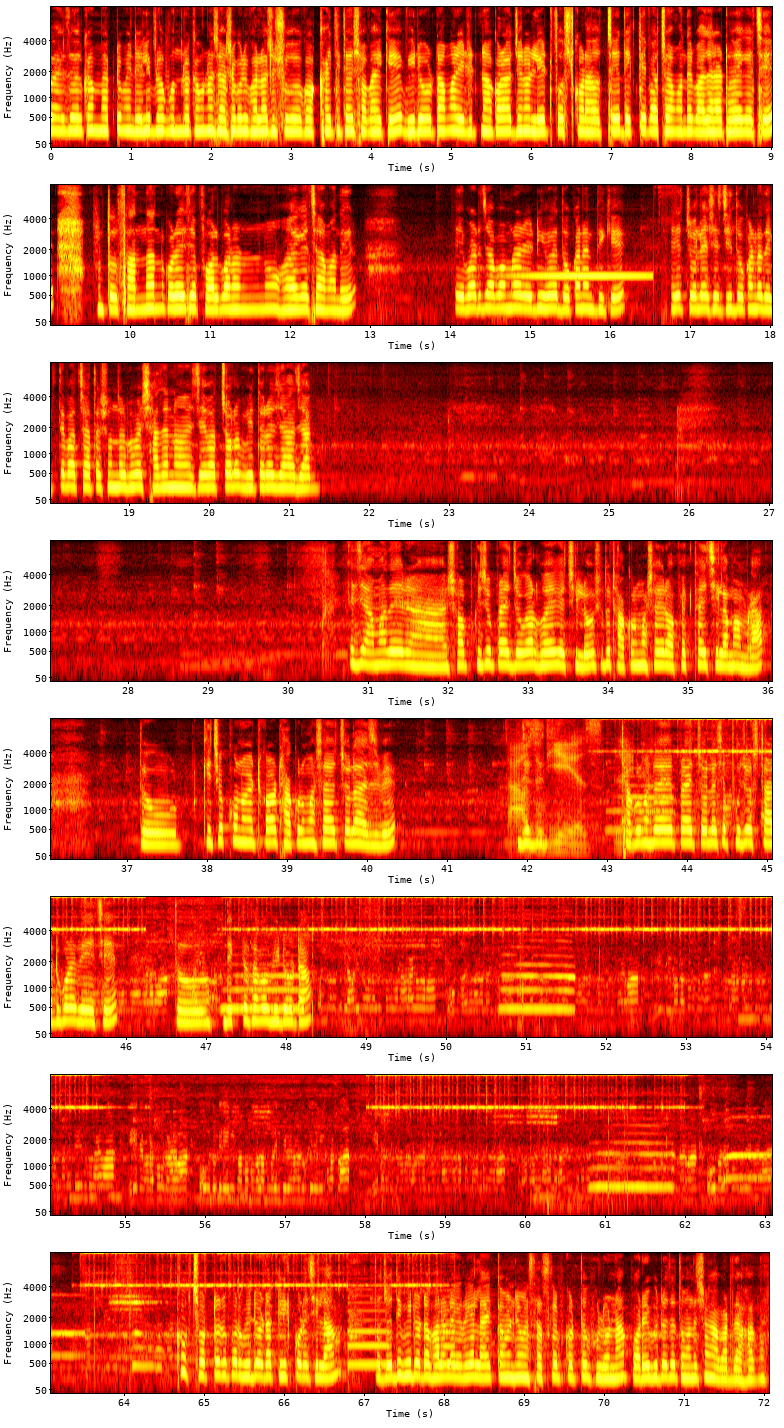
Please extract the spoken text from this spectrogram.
Guys welcome back to my daily blog বন্ধুরা, কেমন আছে? আশা করি ভালো আছে, শুভ অক্ষয় তৃতীয় সবাইকে। ভিডিওটা আমার এডিট না করার জন্য লেট পোস্ট করা হচ্ছে। দেখতেই পাচ্ছ আমাদের বাজার হাট হয়ে গেছে। তো সান্দান করে যে ফল বানানো হয়ে গেছে আমাদের। এবার যাব আমরা রেডি হয়ে দোকানের দিকে। এই চলে এসেছি, দোকানটা দেখতে পাচ্ছ এত সুন্দরভাবে সাজানো হয়েছে। এবার চলো ভিতরে যাওয়া যাক। এই যে আমাদের সব কিছু প্রায় জোগাড় হয়ে গেছিল শুধু ঠাকুরমশাইয়ের অপেক্ষায় ছিলাম আমরা। তো কিছুক্ষণ ওয়েট করো ঠাকুরমশাই চলে আসবে। যে ঠাকুরমশাই প্রায় চলে এসে পুজো স্টার্ট করে দিয়েছে। তো দেখতে থাকো ভিডিওটা। খুব ছোট্টর উপর ভিডিওটা ক্লিক করেছিলাম। তো যদি ভিডিওটা ভালো লাগে লাইক কমেন্ট এবং সাবস্ক্রাইব করতে ভুলো না। পরের ভিডিওতে তোমাদের সঙ্গে আবার দেখা হবে।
